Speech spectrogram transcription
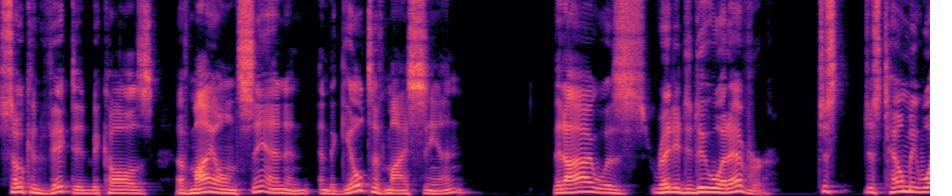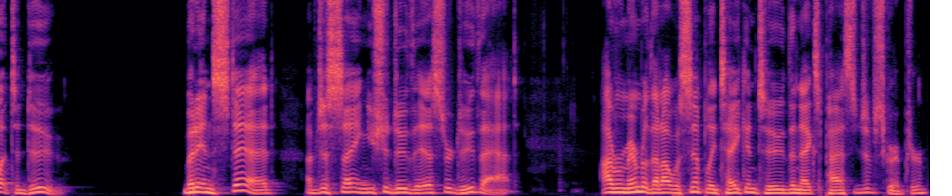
so convicted because of my own sin and, and the guilt of my sin that I was ready to do whatever. Just, just tell me what to do. But instead of just saying you should do this or do that, I remember that I was simply taken to the next passage of Scripture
